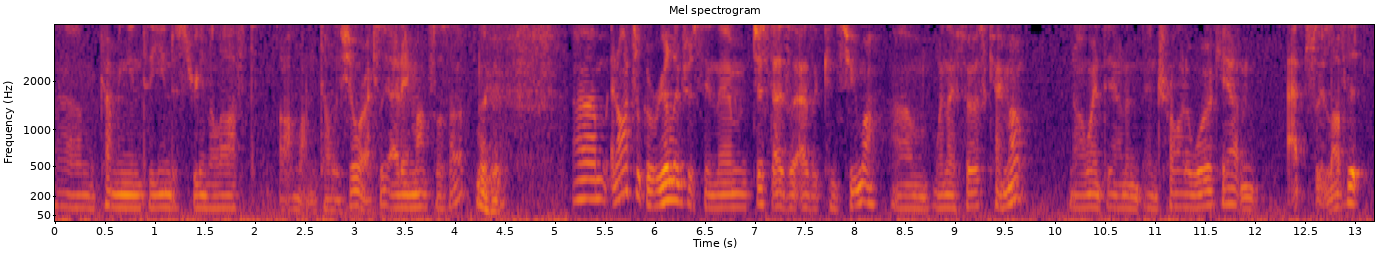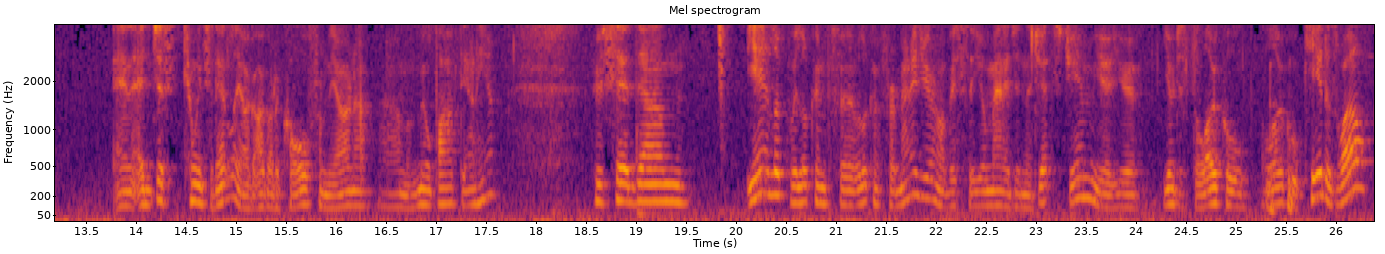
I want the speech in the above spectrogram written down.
um, coming into the industry in the last I'm not entirely sure actually, eighteen months or so. Okay. Um, and I took a real interest in them just as a, as a consumer um, when they first came up. You know, I went down and, and tried a workout and absolutely loved it. And, and just coincidentally, I, I got a call from the owner um, of Mill Park down here, who said, um, "Yeah, look, we're looking for we're looking for a manager, and obviously you're managing the Jetts gym. You're you're, you're just a local a local kid as well.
